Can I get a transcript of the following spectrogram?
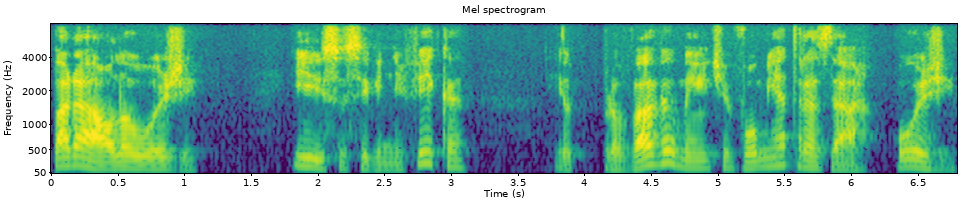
para a aula hoje. E isso significa eu provavelmente vou me atrasar hoje.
